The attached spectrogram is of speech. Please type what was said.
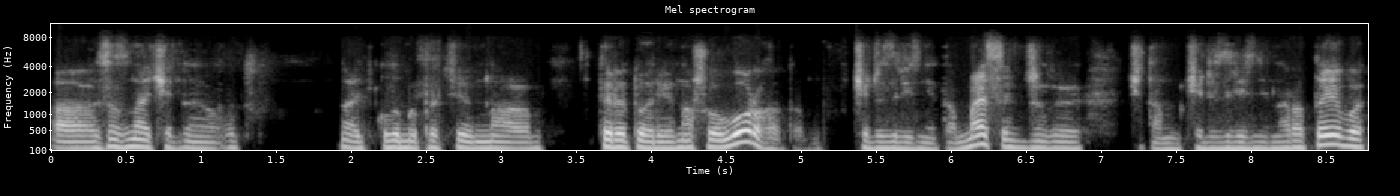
а, зазначено, от навіть коли ми працюємо на території нашого ворога, там через різні там меседжери чи там через різні наративи,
